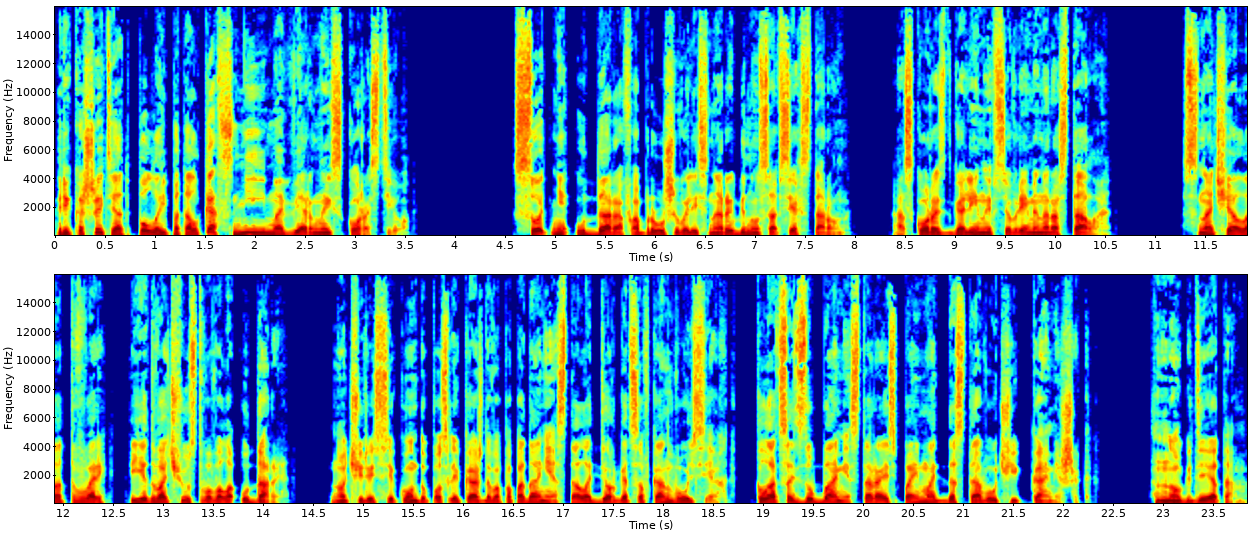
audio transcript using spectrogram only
рикошетя от пола и потолка с неимоверной скоростью. Сотни ударов обрушивались на рыбину со всех сторон, а скорость Галины все время нарастала. Сначала тварь едва чувствовала удары, но через секунду после каждого попадания стала дергаться в конвульсиях, клацать зубами, стараясь поймать доставучий камешек. Но где там?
